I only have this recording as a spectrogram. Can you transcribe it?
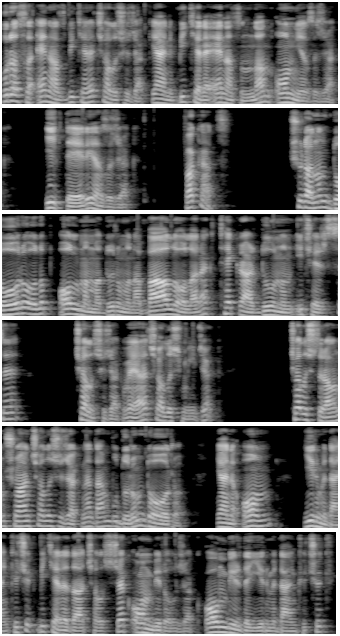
Burası en az bir kere çalışacak. Yani bir kere en azından 10 yazacak. İlk değeri yazacak. Fakat şuranın doğru olup olmama durumuna bağlı olarak tekrar do'nun içerisi çalışacak veya çalışmayacak. Çalıştıralım. Şu an çalışacak. Neden? Bu durum doğru. Yani 10 20'den küçük bir kere daha çalışacak 11 olacak. 11 de 20'den küçük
